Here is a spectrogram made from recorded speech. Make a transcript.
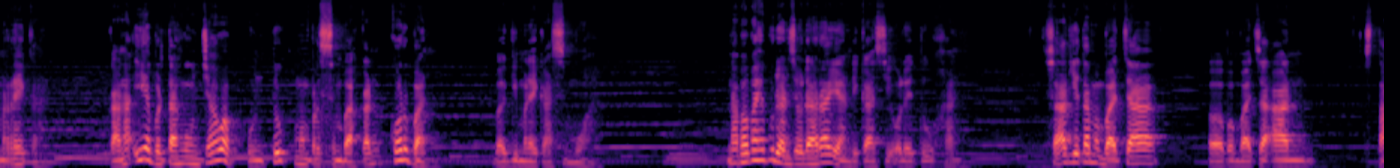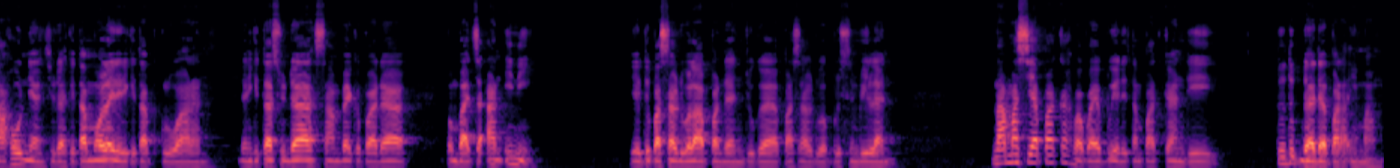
mereka karena ia bertanggung jawab untuk mempersembahkan korban bagi mereka semua. Nah, Bapak Ibu dan Saudara yang dikasih oleh Tuhan, saat kita membaca uh, pembacaan setahun yang sudah kita mulai dari kitab Keluaran dan kita sudah sampai kepada pembacaan ini, yaitu pasal 28 dan juga pasal 29. Nama siapakah Bapak Ibu yang ditempatkan di tutup dada para imam?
